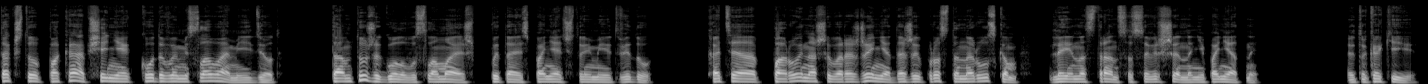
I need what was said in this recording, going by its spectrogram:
Так что пока общение кодовыми словами идет. Там тоже голову сломаешь, пытаясь понять, что имеют в виду. Хотя порой наши выражения даже просто на русском для иностранца совершенно непонятны. Это какие?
